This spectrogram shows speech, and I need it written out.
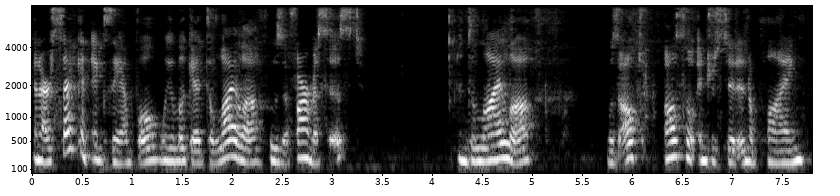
In our second example, we look at Delilah, who's a pharmacist. And Delilah was also interested in applying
